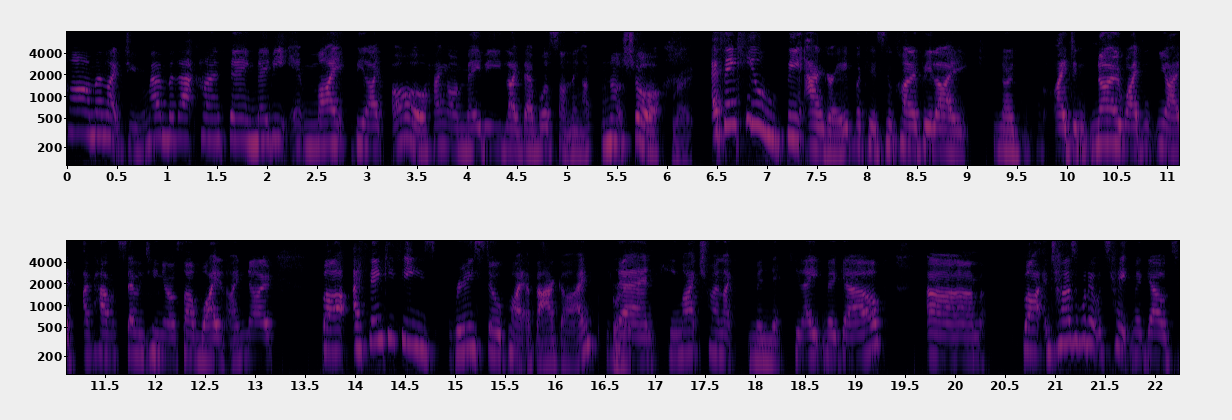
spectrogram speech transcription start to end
Carmen, like, do you remember that kind of thing? Maybe it might be like, oh, hang on, maybe like there was something. I'm not sure. Right. I think he'll be angry because he'll kind of be like, you know, I didn't know. Why didn't you know? I, I have a 17 year old son. Why didn't I know? But I think if he's really still quite a bad guy, Right. then he might try and like manipulate Miguel. Um, but in terms of what it would take Miguel to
